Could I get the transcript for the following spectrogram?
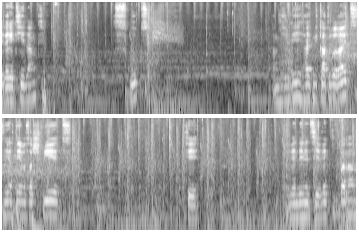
Okay, der geht hier lang. Das ist gut. Dann hier halten die Karte bereit, je nachdem was er spielt. Okay. Wir werden den jetzt hier wegballern.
